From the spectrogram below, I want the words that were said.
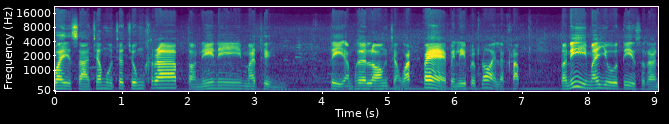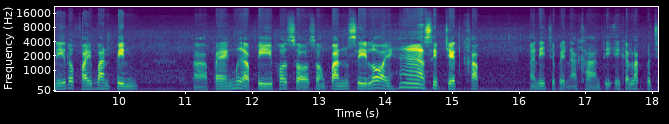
วัยสาเจ้าหมูเจ้าจุ้มครับ ตอนนี้นี่มาถึงตีอำเภอรองจังหวัดแป้เป็นรีเรียบร้อยแล้วครับ ตอนนี้มาอยู่ที่สถานีรถไฟบ้านปินแปลงเมื่อปีพศ 2457 ครับ อันนี้จะเป็นอาคารที่เอกลักษณ์ประจ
